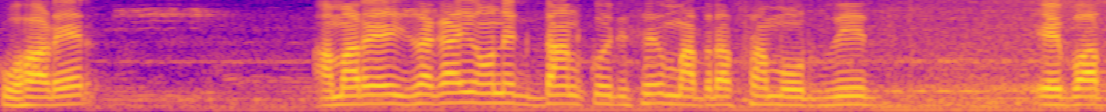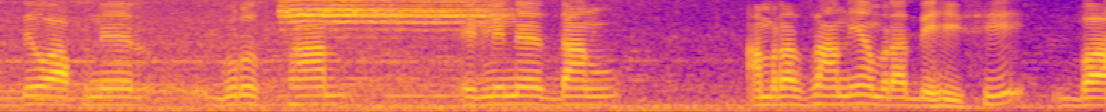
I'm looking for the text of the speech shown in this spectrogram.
কোহাড়ের। আমার এই জায়গায় অনেক দান করেছে মাদ্রাসা, মসজিদ, এ বাদ দিয়েও আপনার গুরুস্থান এগুলিনের দান আমরা জানি, আমরা দেখেছি বা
